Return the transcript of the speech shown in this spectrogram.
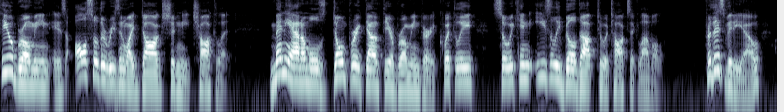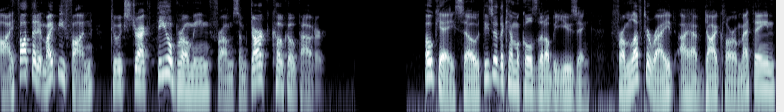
Theobromine is also the reason why dogs shouldn't eat chocolate. Many animals don't break down theobromine very quickly, so it can easily build up to a toxic level. For this video, I thought that it might be fun to extract theobromine from some dark cocoa powder. Okay, so these are the chemicals that I'll be using. From left to right, I have dichloromethane,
